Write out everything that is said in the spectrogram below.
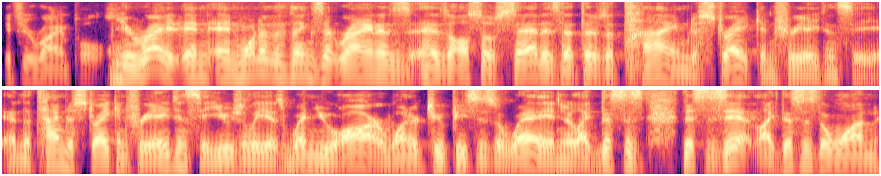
if you're Ryan Poles. You're right. And and one of the things that Ryan has has also said is that there's a time to strike in free agency. And the time to strike in free agency usually is when you are one or two pieces away and you're like this is this is it. Like this is the one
